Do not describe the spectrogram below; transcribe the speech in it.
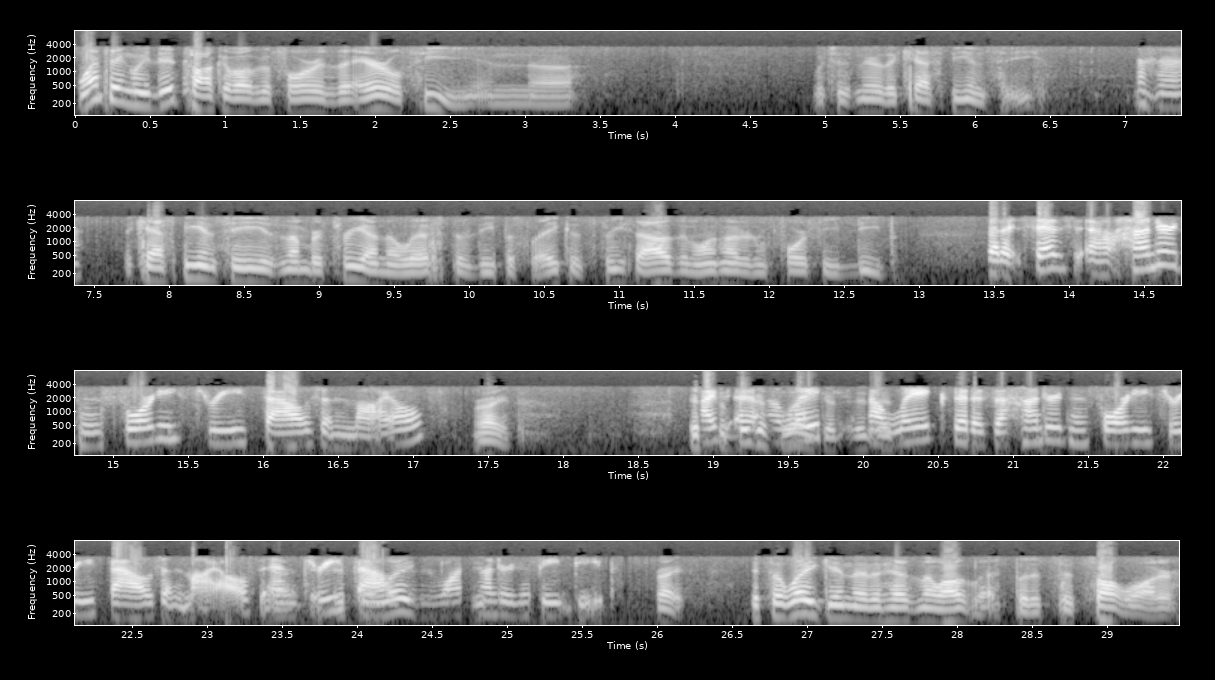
One thing we did talk about before is the Aral Sea, in, uh, which is near the Caspian Sea. hmm The Caspian Sea is number three on the list of deepest lake. It's 3,104 feet deep. But it says 143,000 miles. Right. It's I've, the biggest a lake, It, it, a lake that is 143,000 miles Yeah, and it's a lake. 3,100 feet deep. right. It's a lake in that it has no outlet, but it's it's salt water.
